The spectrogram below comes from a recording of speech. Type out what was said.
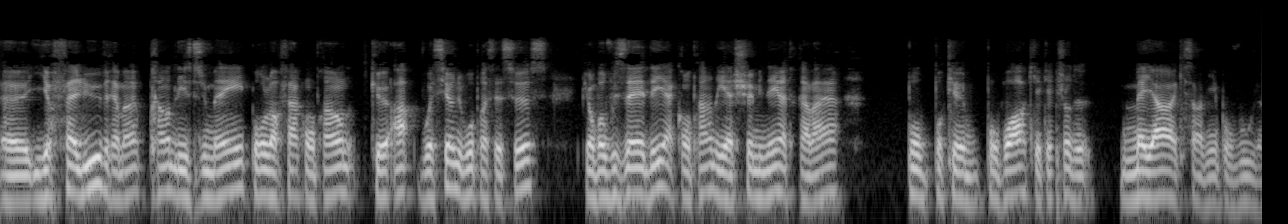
Euh, il a fallu vraiment prendre les humains pour leur faire comprendre que, ah, voici un nouveau processus, puis on va vous aider à comprendre et à cheminer à travers pour, pour, que, pour voir qu'il y a quelque chose de meilleur qui s'en vient pour vous. Là.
